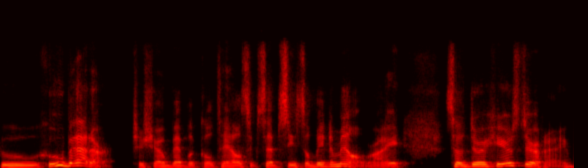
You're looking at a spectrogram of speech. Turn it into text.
who, who better to show biblical tales except Cecil B. DeMille, right? So here's Doré.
